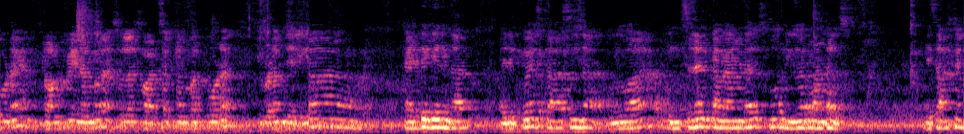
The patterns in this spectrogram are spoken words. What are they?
కూడా టోల్ ఫ్రీ నెంబర్ అసలు వాట్సాప్ నెంబర్ కూడా ఇవ్వడం జరిగింది. హెడ్ కింద request tahsildar you are incident commanders for your mandals disaster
